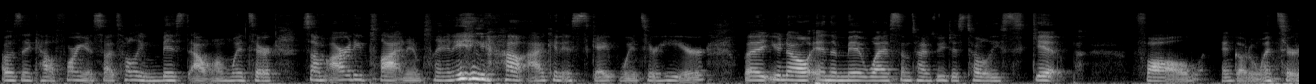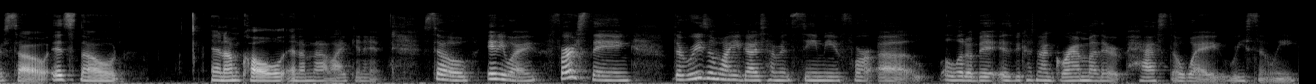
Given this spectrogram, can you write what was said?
I was in California, so I totally missed out on winter. So I'm already plotting and planning how I can escape winter here. But you know, in the Midwest, sometimes we just totally skip fall and go to winter. So it snowed and I'm cold and I'm not liking it. So anyway, first thing the reason why you guys haven't seen me for a, a, little bit is because my grandmother passed away recently.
